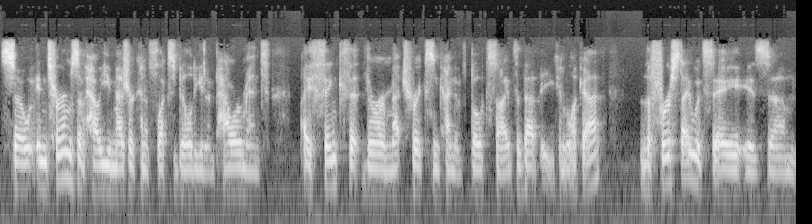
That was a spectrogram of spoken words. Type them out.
So, in terms of how you measure kind of flexibility and empowerment, I think that there are metrics and kind of both sides of that that you can look at. The first I would say is um,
